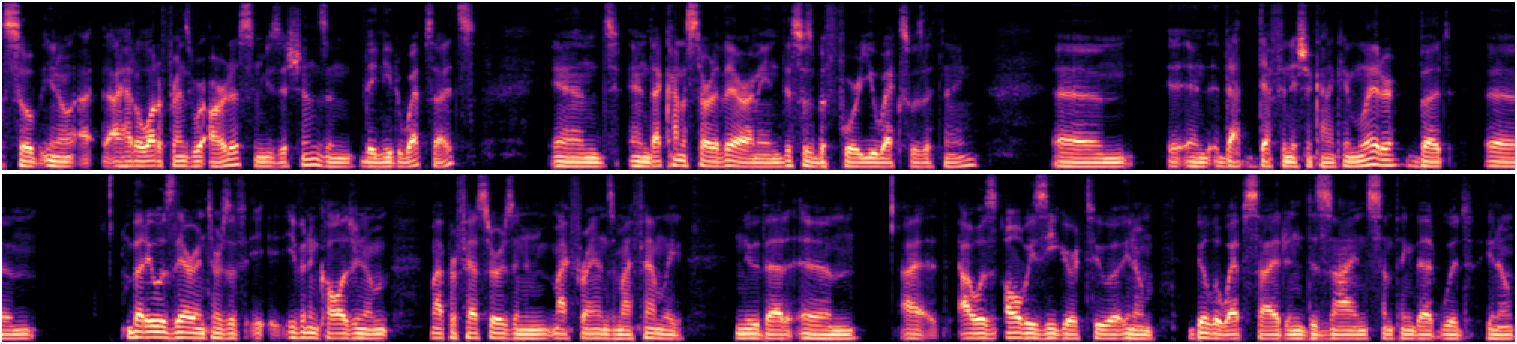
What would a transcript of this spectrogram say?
so you know I, I, had a lot of friends who were artists and musicians and they needed websites and and that kind of started there. I mean, this was before UX was a thing, um, and that definition kind of came later. But um, but it was there in terms of even in college. You know, my professors and my friends and my family knew that um, I I was always eager to uh, you know build a website and design something that would you know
